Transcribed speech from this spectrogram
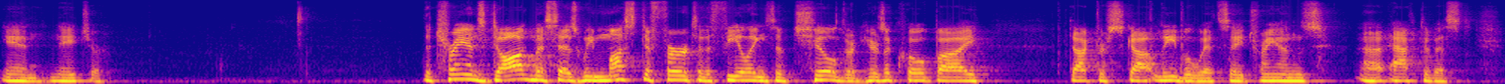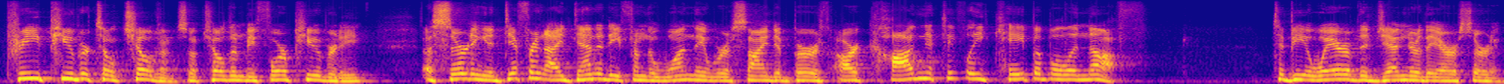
in nature. The trans dogma says we must defer to the feelings of children. Here's a quote by Dr. Scott Leibowitz, a trans uh, activist. Pre-pubertal children, so children before puberty, asserting a different identity from the one they were assigned at birth, are cognitively capable enough to be aware of the gender they are asserting.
